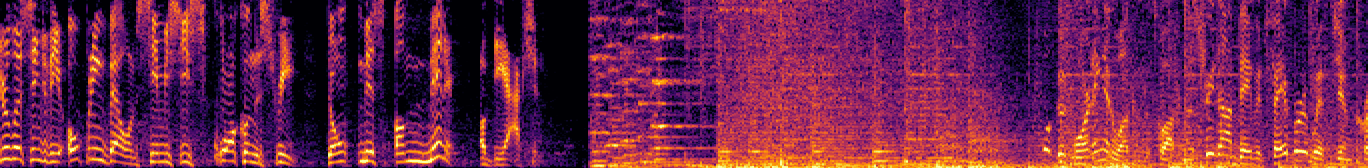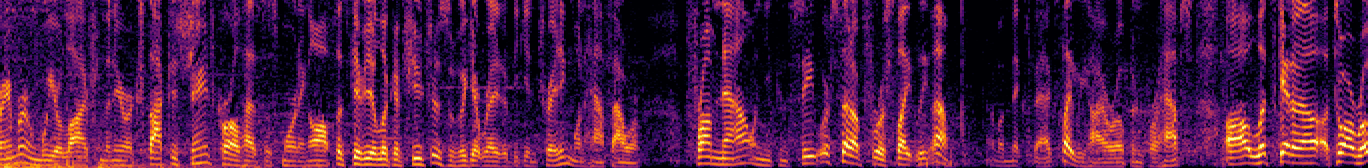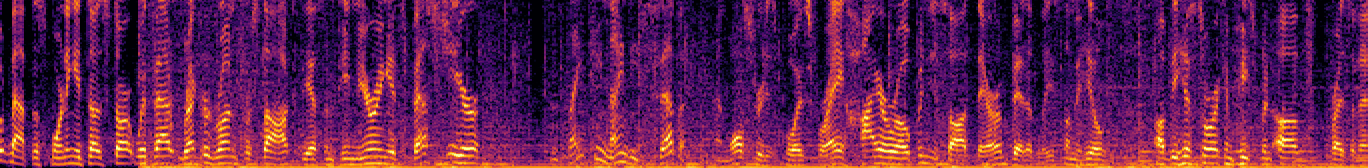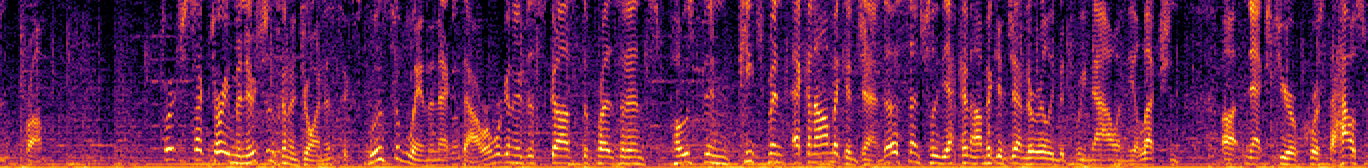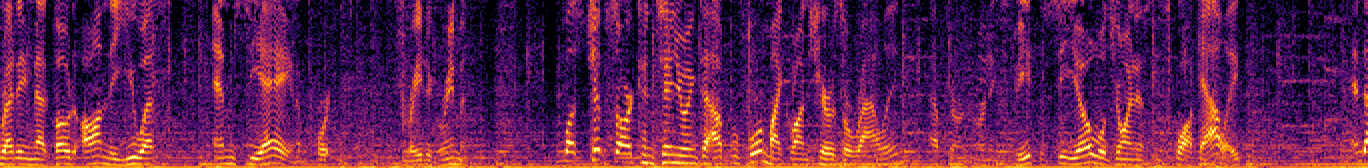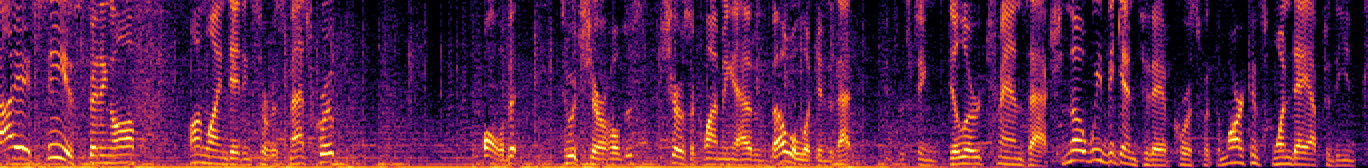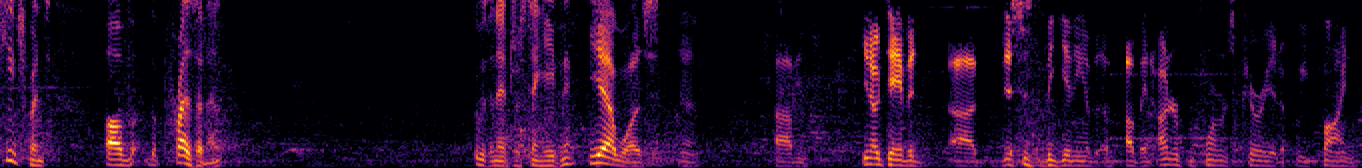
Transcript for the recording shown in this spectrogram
You're listening to the opening bell of CNBC's Squawk on the Street. Don't miss a minute of the action. Well, good morning and welcome to Squawk on the Street. I'm David Faber with Jim Cramer, and we are live from the New York Stock Exchange. Carl has this morning off. Let's give you a look at futures as we get ready to begin trading one half hour from now. And you can see we're set up for a slightly, well, kind of a mixed bag, slightly higher open perhaps. Uh, let's get uh, to our roadmap this morning. It does start with that record run for stocks, the S&P nearing its best year since 1997. And Wall Street is poised for a higher open. You saw it there a bit, at least, on the heels of the historic impeachment of President Trump. Treasury Secretary Mnuchin is going to join us exclusively in the next hour. We're going to discuss the president's post impeachment economic agenda, essentially the economic agenda really between now and the election uh, next year. Of course, the House readying that vote on the USMCA, an important trade agreement. Plus, chips are continuing to outperform. Micron shares are rallying after an earnings beat. The CEO will join us in Squawk Alley. And IAC is spinning off online dating service Match Group. All of it to its shareholders. Shares are climbing ahead of the bell. We'll look into that interesting Diller transaction. Though we begin today, of course, with the markets one day after the impeachment of the president. It was an interesting evening. Yeah, it was. Yeah. Um, you know, David, uh, this is the beginning of, of, an underperformance period. If we find,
